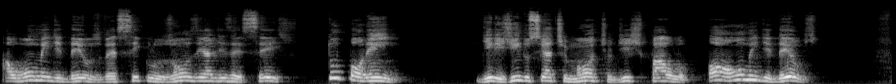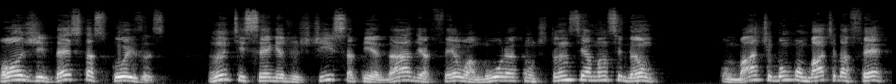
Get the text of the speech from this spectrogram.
ao homem de Deus? Versículos 11 a 16. Tu, porém, dirigindo-se a Timóteo, diz Paulo: Ó homem de Deus, foge destas coisas. Antes segue a justiça, a piedade, a fé, o amor, a constância e a mansidão. Combate o bom combate da fé.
